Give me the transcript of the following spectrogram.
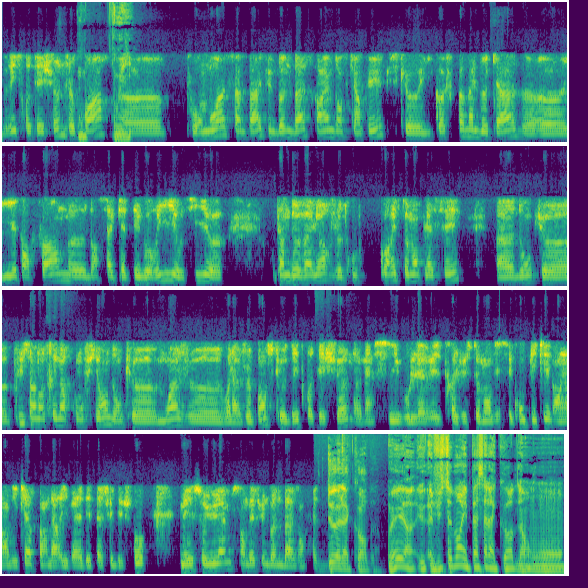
Grid Rotation, je crois. Oui. Euh, pour moi, ça me paraît être une bonne base quand même dans ce quintet, puisqu'il coche pas mal de cases. euh, il est en forme dans sa catégorie et aussi euh, en termes de valeur, je le trouve correctement placé. Euh, donc euh, plus un entraîneur confiant. Donc euh, moi je voilà, je pense que Grid Rotation, même si vous l'avez très justement dit, c'est compliqué dans les handicaps hein, d'arriver à détacher des chevaux, mais celui-là me semble être une bonne base en fait. Deux à la corde. Oui, justement, il passe à la corde. Là, on,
